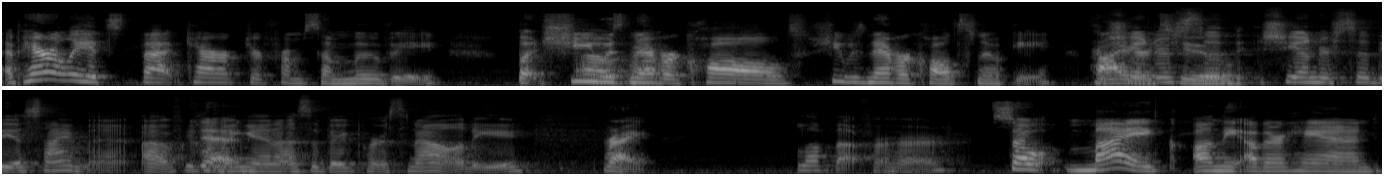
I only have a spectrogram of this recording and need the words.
Apparently it's that character from some movie, but she okay. was never called she was never called Snooki prior she understood, to she understood the assignment of coming in as a big personality. Right. Love that for her. So, Mike, on the other hand,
